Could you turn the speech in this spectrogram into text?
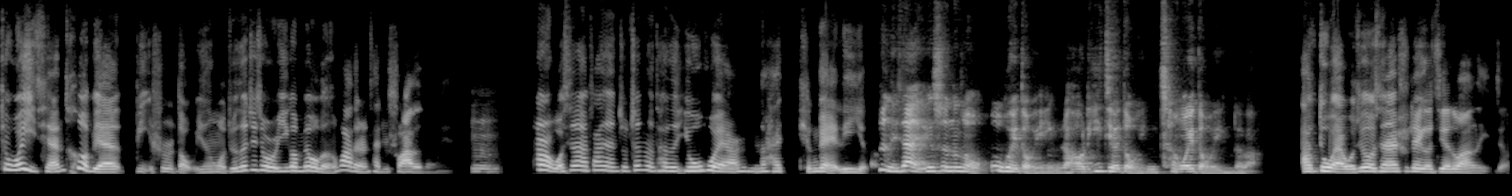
就我以前特别鄙视抖音，我觉得这就是一个没有文化的人才去刷的东西。嗯，但是我现在发现，就真的它的优惠啊什么的还挺给力的就你现在已经是那种误会抖音，然后理解抖音，成为抖音，对吧？啊！对，我觉得我现在是这个阶段了，已经。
